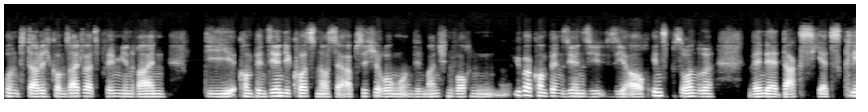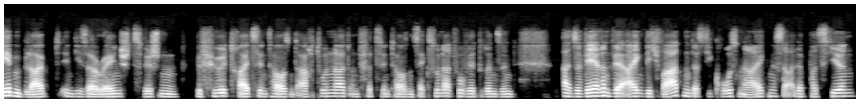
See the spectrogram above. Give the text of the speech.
Und dadurch kommen Seitwärtsprämien rein, die kompensieren die Kosten aus der Absicherung und in manchen Wochen überkompensieren sie sie auch, insbesondere wenn der DAX jetzt kleben bleibt in dieser Range zwischen gefühlt 13.800 und 14.600, wo wir drin sind. Also während wir eigentlich warten, dass die großen Ereignisse alle passieren,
